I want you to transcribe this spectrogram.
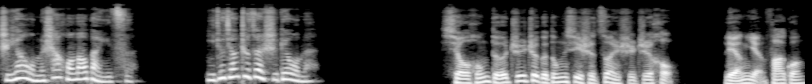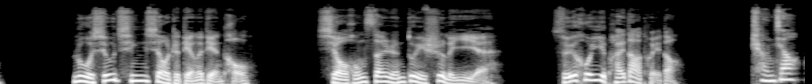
只要我们杀黄老板一次，你就将这钻石给我们？小红得知这个东西是钻石之后，两眼发光。洛修轻笑着点了点头。小红三人对视了一眼，随后一拍大腿道：“成交。”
